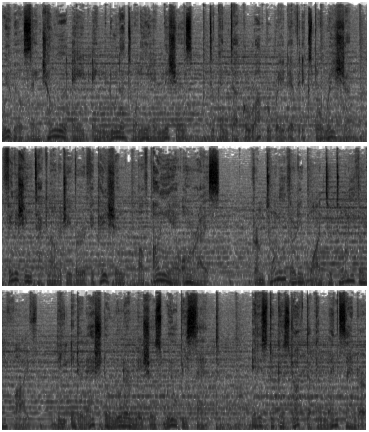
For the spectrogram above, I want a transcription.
we will send Chang'e 8 and Luna 28 missions to conduct cooperative exploration, finishing technology verification of ILRS. From 2031 to 2035, the international lunar missions will be sent. It is to construct a command center,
